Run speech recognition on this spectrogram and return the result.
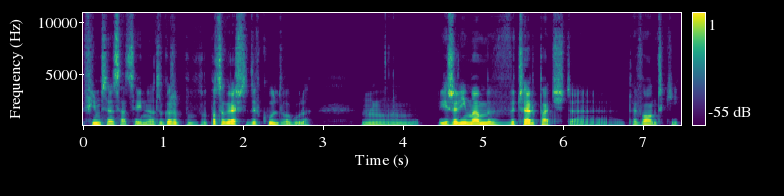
film sensacyjny, no tylko że po, po co grać wtedy w kult w ogóle? Mm, jeżeli mamy wyczerpać te, te wątki,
